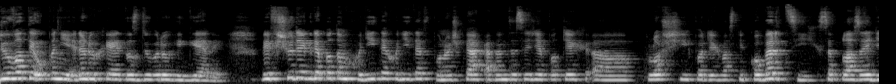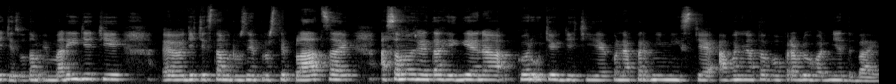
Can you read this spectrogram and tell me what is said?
Důvod je úplně jednoduchý, je to z důvodu hygieny. Vy všude, kde potom chodíte, chodíte v ponožkách a vemte si, že po těch uh, ploších, po těch vlastně kobercích se plazejí děti. Jsou tam i malí děti, uh, děti se tam různě prostě plácají a samozřejmě ta hygiena kor u těch dětí je jako na prvním místě a oni na to opravdu hodně dbají.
